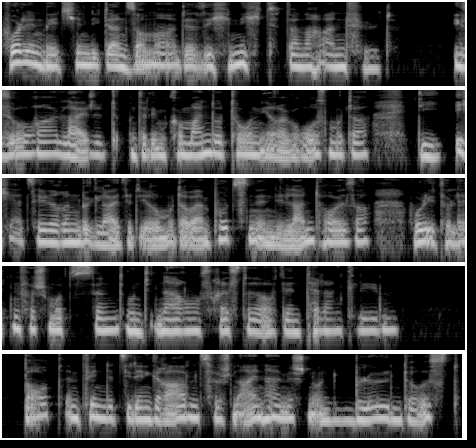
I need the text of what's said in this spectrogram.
Vor den Mädchen liegt ein Sommer, der sich nicht danach anfühlt. Isora leidet unter dem Kommandoton ihrer Großmutter. Die Ich-Erzählerin begleitet ihre Mutter beim Putzen in die Landhäuser, wo die Toiletten verschmutzt sind und Nahrungsreste auf den Tellern kleben. Dort empfindet sie den Graben zwischen Einheimischen und blöden Tourist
